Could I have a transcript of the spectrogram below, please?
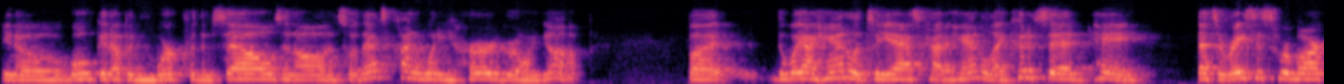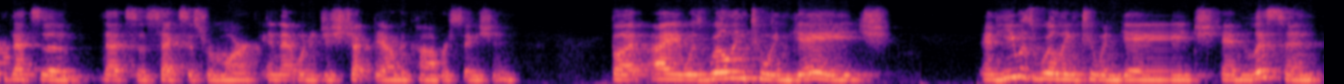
you know, won't get up and work for themselves and all. And so that's kind of what he heard growing up. But the way I handle it, so you ask how to handle it, I could have said, hey, that's a racist remark, that's a that's a sexist remark, and that would have just shut down the conversation. But I was willing to engage, and he was willing to engage and listen,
